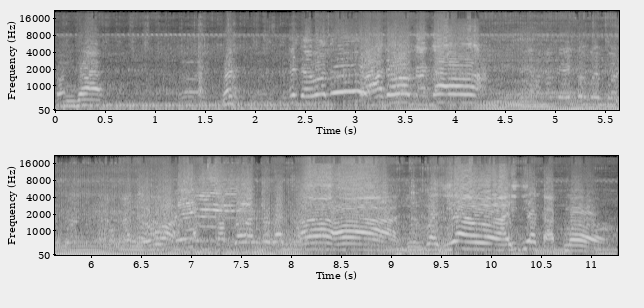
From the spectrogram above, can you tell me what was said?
સંગા એ જવા દો. આ દો, કાકા. હા, હા. દુર્ગાજી આવો, આવી ગયા ઘાટમાં.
